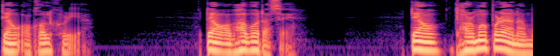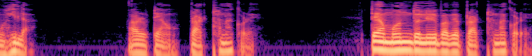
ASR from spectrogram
তেওঁ অকলশৰীয়া। তেওঁ অভাৱত আছে। তেওঁ ধৰ্মপৰায়ণা মহিলা আৰু তেওঁ প্ৰাৰ্থনা কৰে। তেওঁ মণ্ডলীৰ বাবে প্ৰাৰ্থনা কৰে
